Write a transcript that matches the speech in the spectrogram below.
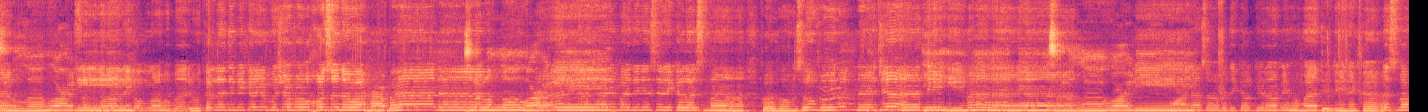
صلى الله صلى عليه. عليك الله بارك الذي بك يمشف خصنا وحبانا. صلى الله عليه. يا مدن سرك الأسماء فهم سبل النجاة إيمانا. صلى الله عليه. وعلى صحبتك الكرام همات دينك أسبح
